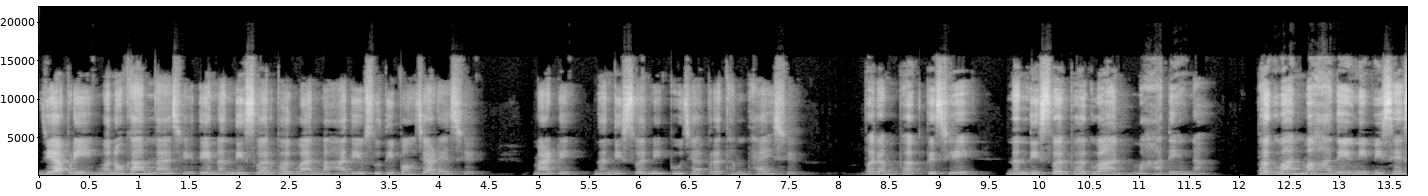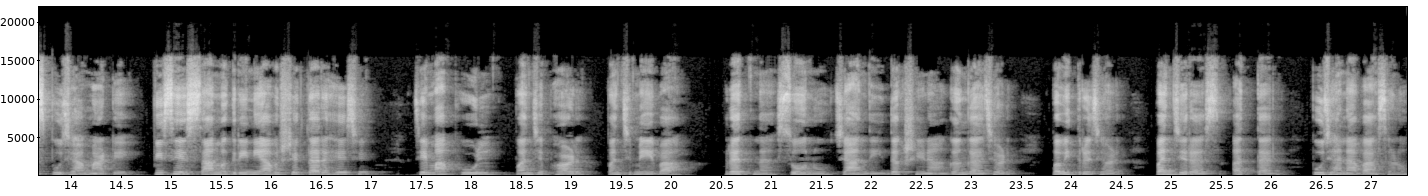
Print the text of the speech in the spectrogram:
જે આપણી મનોકામના છે તે નંદીશ્વર ભગવાન મહાદેવ સુધી પહોંચાડે છે. માટે નંદીશ્વરની પૂજા પ્રથમ થાય છે. પરમ ભક્ત છે નંદીશ્વર ભગવાન મહાદેવના. ભગવાન મહાદેવની વિશેષ પૂજા માટે વિશેષ સામગ્રીની આવશ્યકતા રહે છે, જેમાં ફૂલ, પંચફળ, પંચમેવા, રત્ન, સોનું, ચાંદી, દક્ષિણા, ગંગાજળ, પવિત્ર જળ, પંચરસ અત્તર પૂજાના વાસણો,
